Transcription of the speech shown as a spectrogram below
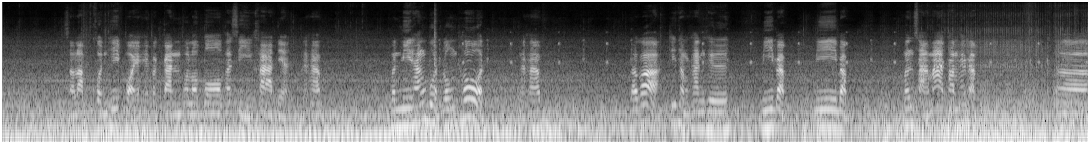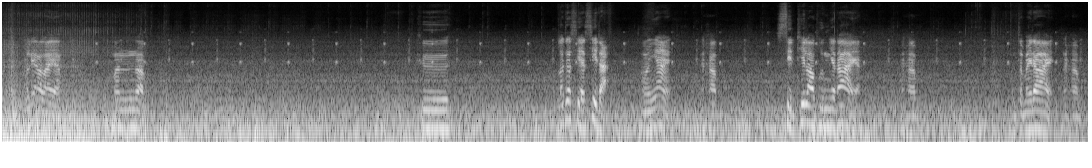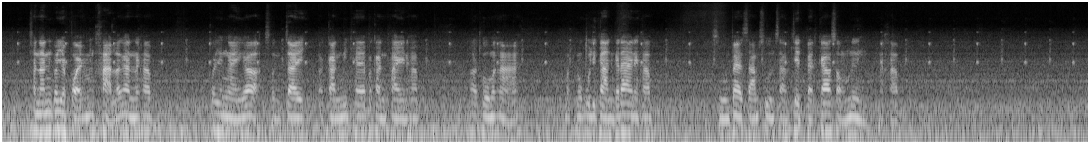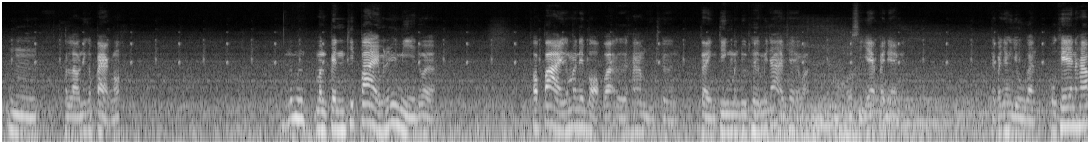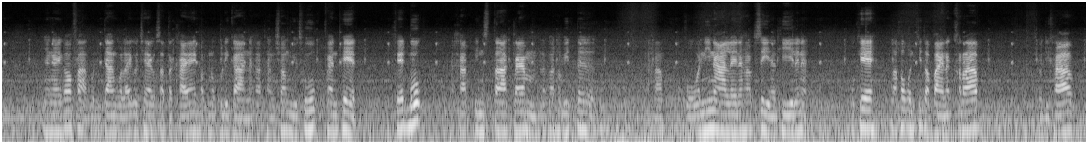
สำหรับคนที่ปล่อยให้ประกันพรบภาษีขาดเนี่ยนะครับ มันมีทั้งบทลงโทษนะครับ แล้วก็ที่สำคัญคือมีแบบ มีแบบมันสามารถทำให้แบบ เออเขาเรียกอะไรอะ่ะ มันแบบ คือ เราจะเสียสิทธิ์อะเอาง่ายๆนะครับ สิทธิ์ที่เราพึงจะได้อะนะครับ มันจะไม่ได้นะครับ ฉะนั้นก็อย่าปล่อยให้มันขาดแล้วกันนะครับ ก็ยังไงก็สนใจประกันมิตรแท้ประกันภัยนะครับก็โทรมาหา บักนกบริการก็ได้นะครับ 0830378921 นะครับ อืม คนเรานี่ก็แปลกเนาะแล้วมันมันเป็นที่ป้ายมันไม่มีด้วย เพราะป้ายก็ไม่ได้บอกว่าเออห้ามยูเทิร์น แต่จริงๆมันยูเทิร์นไม่ได้ไม่ใช่เหรอวะโอ้สีแยกไฟแดง แต่ก็ยังอยู่กัน โอเคนะครับ ยังไงก็ฝากกดติดตาม กดไลค์ กดแชร์ กด subscribe ให้บักนกบริการนะครับ ทางช่อง YouTube Fanpage Facebook นะครับ Instagram แล้วก็ Twitter นะครับโอ้โหวันนี้นานเลยนะครับ 4 นาทีเลยเนี่ย โอเค เราเข้ากันคลิปต่อไปนะครับ สวัสดีครับ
